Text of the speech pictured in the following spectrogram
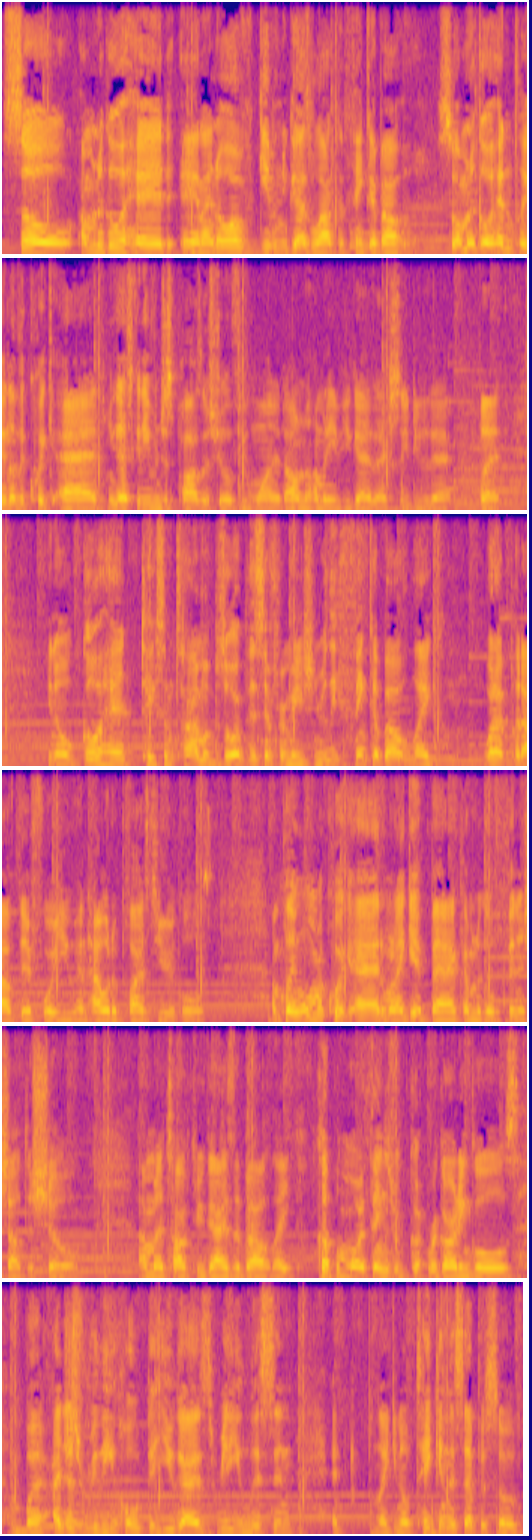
So I'm gonna go ahead and I know I've given you guys a lot to think about. So I'm gonna go ahead and play another quick ad. You guys could even just pause the show if you wanted. I don't know how many of you guys actually do that, but you know, go ahead, take some time, absorb this information, really think about like what I put out there for you and how it applies to your goals. I'm playing one more quick ad. When I get back, I'm gonna go finish out the show. I'm gonna talk to you guys about like a couple more things reg- regarding goals. But I just really hope that you guys really listen and like you know take in this episode.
